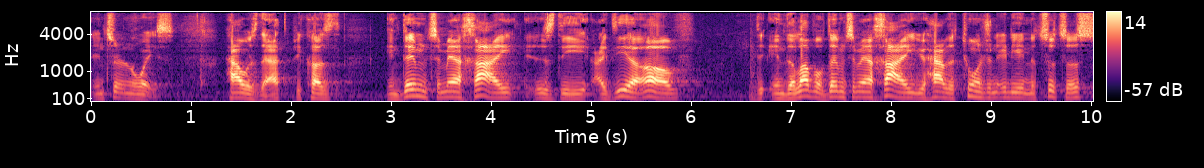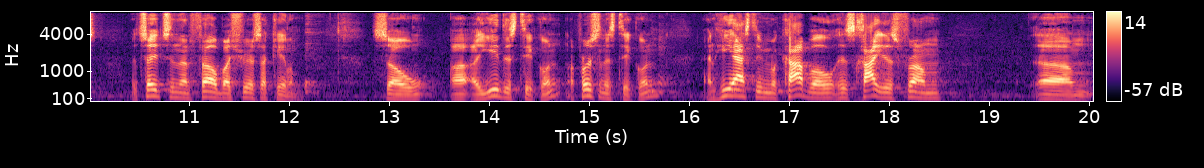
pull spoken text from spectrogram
in certain ways. How is that? Because in Daimim Tzemeach is the idea of, the, in the level of Daimim Tzemeach you have the 288 Netzutzas, the tzeitzin that fell by Shir Sakelim. So uh, a Yid is Tikkun, a person is Tikkun, and he has to be makabel his chayis from um,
